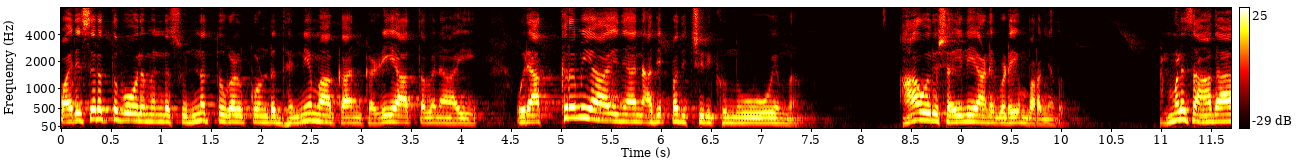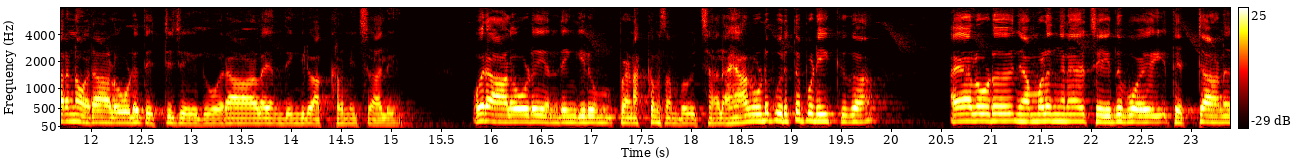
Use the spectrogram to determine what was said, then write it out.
പരിസരത്ത് പോലും എന്റെ സുന്നത്തുകൾ കൊണ്ട് ധന്യമാക്കാൻ കഴിയാത്തവനായി ഒരു അക്രമിയായി ഞാൻ അതിപ്പതിച്ചിരിക്കുന്നു എന്ന്. ആ ഒരു ശൈലിയാണ് ഇവിടെയും പറഞ്ഞത്. നമ്മൾ സാധാരണ ഒരാളോട് തെറ്റ് ചെയ്തു ഒരാളെ എന്തെങ്കിലും ആക്രമിച്ചാൽ ഒരാളോട് എന്തെങ്കിലും പിണക്കം സംഭവിച്ചാൽ അയാളോട് പൊരുത്തപ്പെടിക്കുക അയാളോട് നമ്മളിങ്ങനെ ചെയ്തു പോയി തെറ്റാണ്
